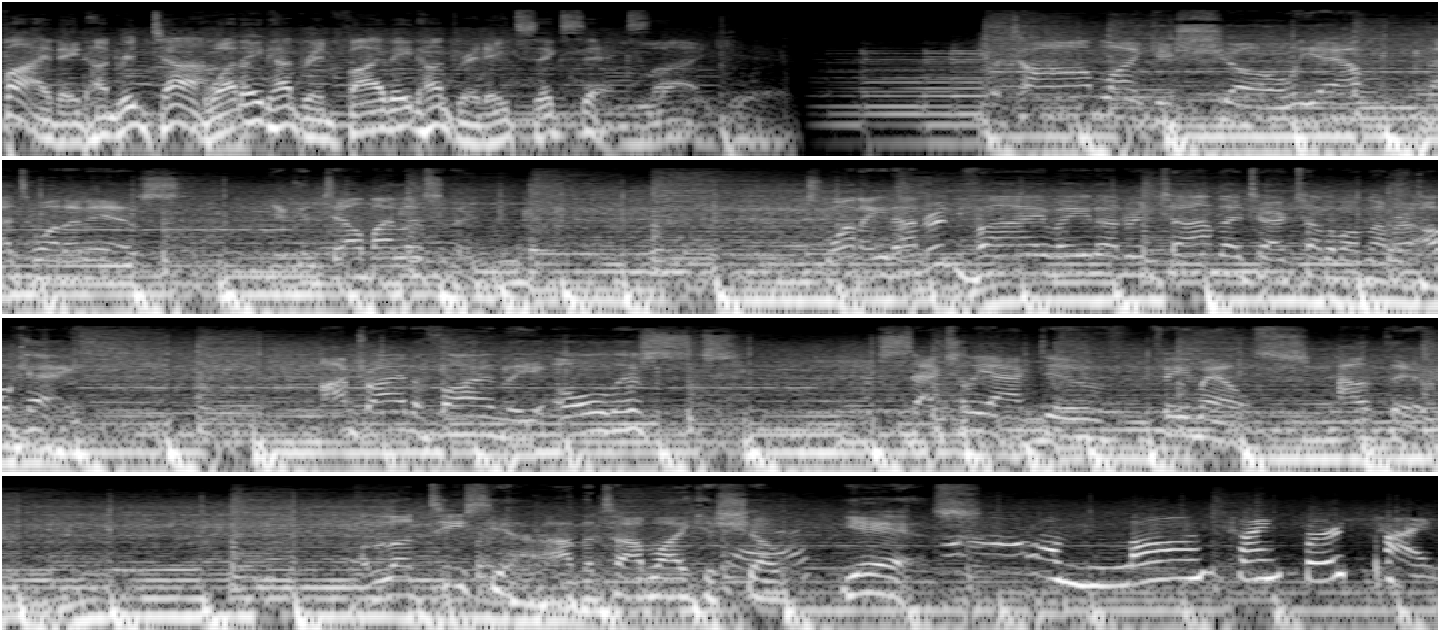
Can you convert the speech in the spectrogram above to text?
5800 Tom. 1 800 5800 866. Leykis. The Tom Leykis Show. Yeah, that's what it is. You can tell by listening. It's 1-800-5800-TOM. That's our telephone number. Okay. I'm trying to find the oldest sexually active females out there. Leticia on the Tom Leykis Show. Yes. Um, long time, first time.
